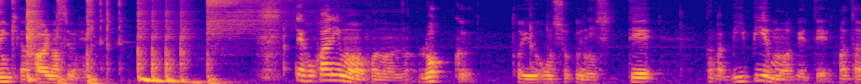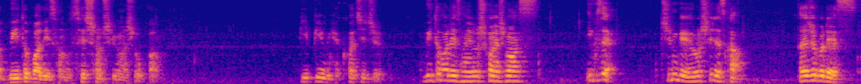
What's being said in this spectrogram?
雰囲気が変わりますよね。で、他にもこのロックという音色にして、なんか BPM を上げて、またビートバディさんとセッションしてみましょうか。BPM180。ビートバディさん、よろしくお願いします。いくぜ準備はよろしいですか？大丈夫です。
